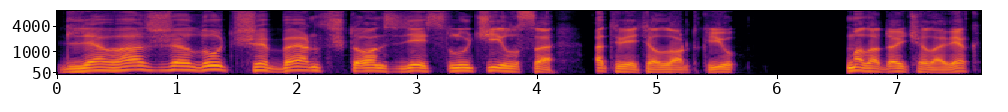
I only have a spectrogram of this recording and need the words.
«Для вас же лучше, Бернс, что он здесь случился», — ответил лорд Кью. Молодой человек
